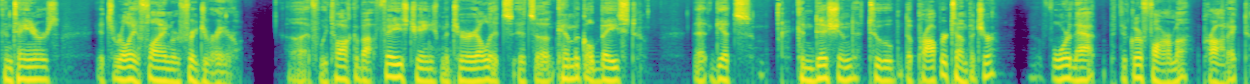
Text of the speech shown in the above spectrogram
containers, it's really a flying refrigerator. Uh, if we talk about phase change material, it's, it's a chemical based that gets conditioned to the proper temperature for that particular pharma product,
